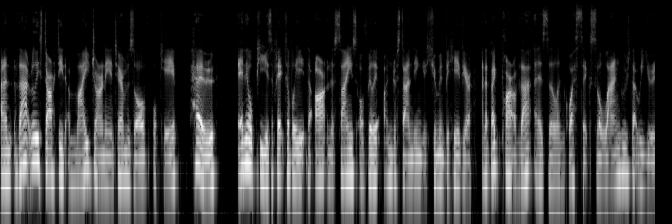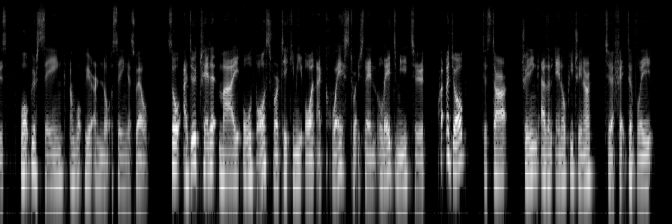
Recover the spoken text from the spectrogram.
And that really started my journey in terms of, okay, how NLP is effectively the art and the science of really understanding human behavior. And a big part of that is the linguistics, the language that we use, what we're saying and what we are not saying as well. So I do credit my old boss for taking me on a quest, which then led me to quit my job to start training as an NLP trainer to effectively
